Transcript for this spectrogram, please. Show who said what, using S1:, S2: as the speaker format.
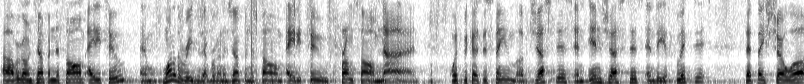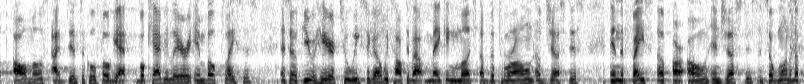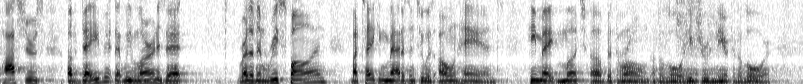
S1: Uh, we're going to jump into Psalm 82. And one of the reasons that we're going to jump into Psalm 82 from Psalm 9 was because this theme of justice and injustice and the afflicted, that they show up almost identical vocabulary in both places. And so, if you were here two weeks ago, we talked about making much of the throne of justice in the face of our own injustice. And so, one of the postures of David that we learn is that rather than respond by taking matters into his own hands, he made much of the throne of the Lord. He drew near to the Lord.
